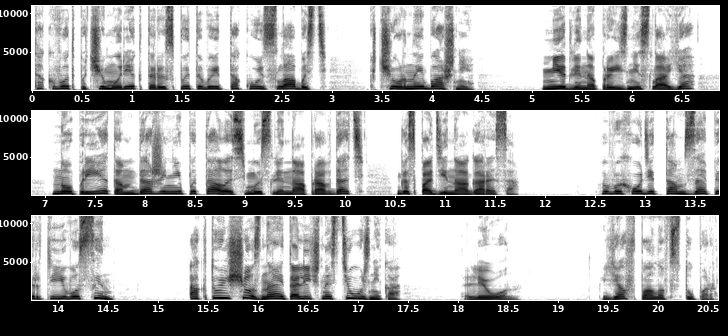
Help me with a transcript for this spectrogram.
Так вот почему ректор испытывает такую слабость к Черной башне, медленно произнесла я, но при этом даже не пыталась мысленно оправдать господина Агареса. Выходит, там заперт его сын. А кто еще знает о личности узника? Леон. Я впала в ступор.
